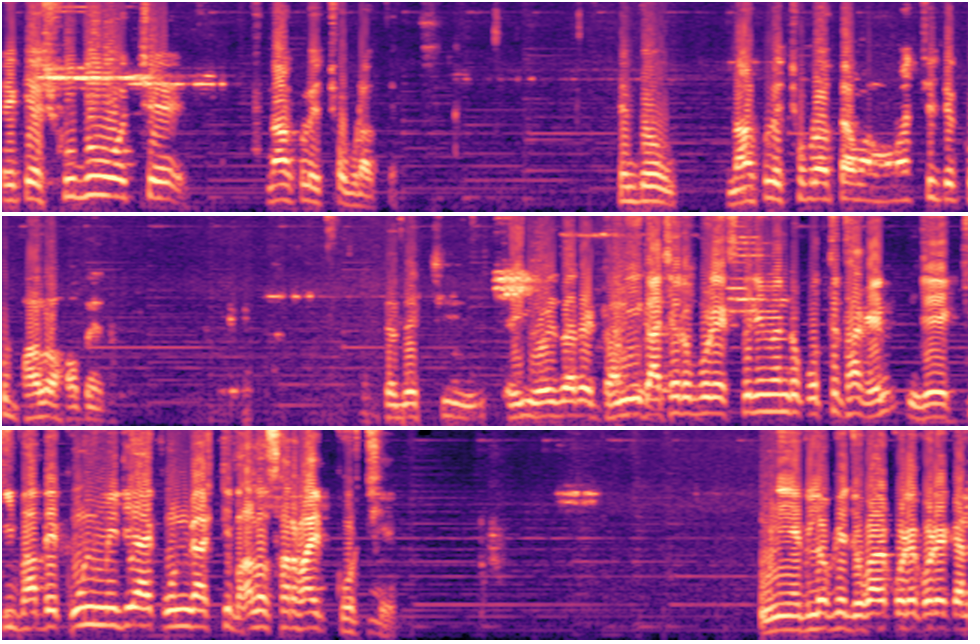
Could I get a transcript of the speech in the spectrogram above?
একে শুধু হচ্ছে নারকেলের ছোবড়াতে। কিন্তু নারকেলের ছোবড়াতে আমার মনে হচ্ছে যে খুব ভালো হবে না। এটা দেখছি এই ওয়েদারে উনি গাছের উপর এক্সপেরিমেন্টও করতে থাকেন যে কীভাবে কোন মিডিয়ায় কোন গাছটি ভালো সার্ভাইভ করছে। উনি এগুলোকে জোগাড় করে করে কেন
